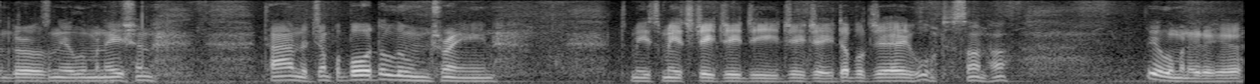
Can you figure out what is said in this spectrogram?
guys and girls in the illumination. Time to jump aboard the Loom train. It's me, it's me, it's JJD, JJ, Double J, ooh, the sun, huh? The Illuminator here.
